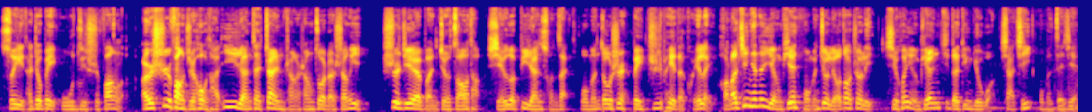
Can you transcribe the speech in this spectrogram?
所以他就被无罪释放了。而释放之后，他依然在战场上做着生意。世界本就糟蹋，邪恶必然存在，我们都是被支配的傀儡。好了，今天的影片我们就聊到这里。喜欢影片记得订阅我，下期我们再见。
